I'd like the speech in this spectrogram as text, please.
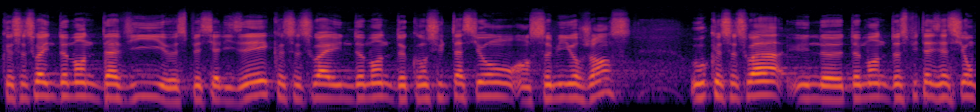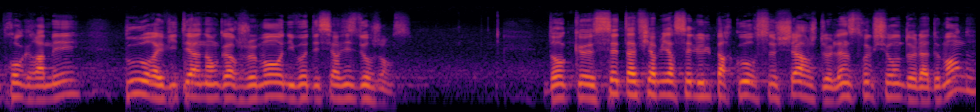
que ce soit une demande d'avis euh, spécialisé, que ce soit une demande de consultation en semi-urgence ou que ce soit une demande d'hospitalisation programmée pour éviter un engorgement au niveau des services d'urgence. Donc euh, cette infirmière cellule parcours se charge de l'instruction de la demande,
